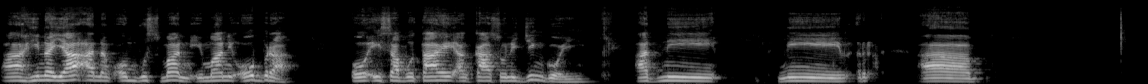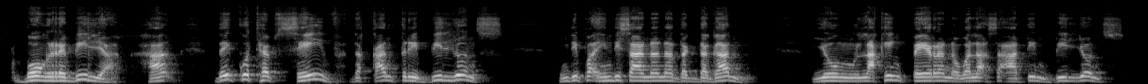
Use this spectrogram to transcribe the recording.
uh, hinayaan ng ombudsman imani obra o isabotahe ang kaso ni Jinggoy at ni ni uh, Bong Revilla, ha? They could have saved the country billions. Hindi pa hindi sana na dagdagan yung laking pera na wala sa atin, billions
